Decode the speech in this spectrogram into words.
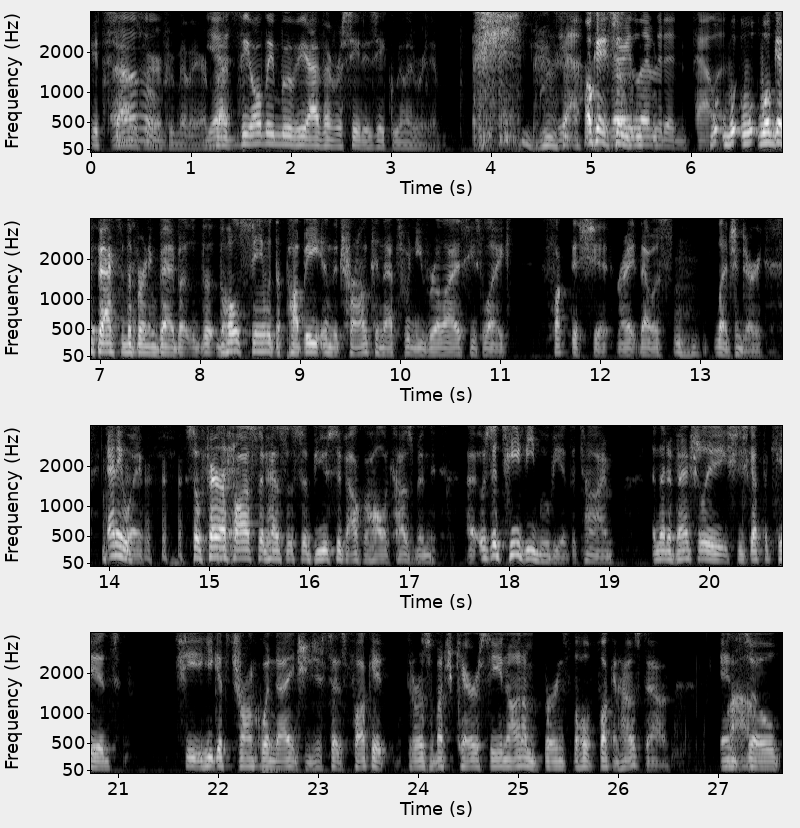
It sounds Oh, very familiar, yes. but the only movie I've ever seen is Equilibrium. Yeah. Okay, so very the- limited palette. W- w- we'll get back to the burning bed, but the, the whole scene with the puppy in the trunk, and that's when you realize he's like, fuck this shit, right? That was legendary. Anyway, so Farrah Fawcett has this abusive alcoholic husband. Uh, it was a TV movie at the time. And then eventually she's got the kids. She he gets drunk one night and she just says, fuck it, throws a bunch of kerosene on him, burns the whole fucking house down. And Wow. so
